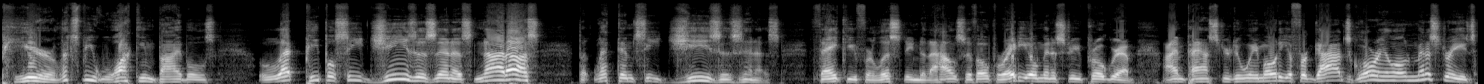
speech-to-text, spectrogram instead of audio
Pure. Let's be walking Bibles. Let people see Jesus in us, not us but let them see Jesus in us. Thank you for listening to the House of Hope radio ministry program. I'm Pastor Dewey Moede for God's Glory Alone Ministries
